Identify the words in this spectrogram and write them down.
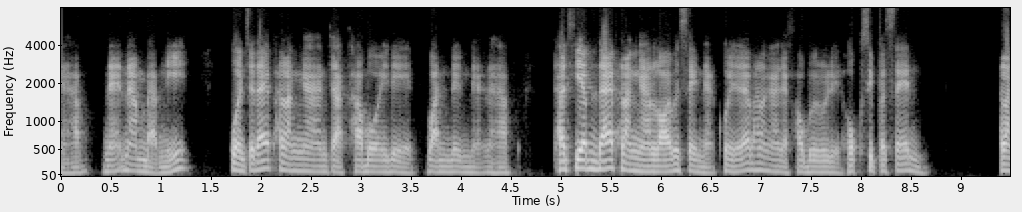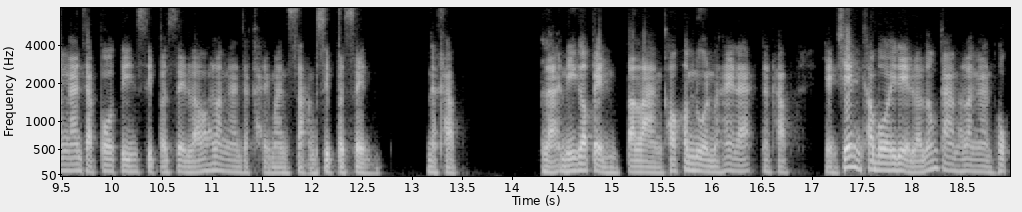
นะครับ แนะนำแบบนี้ควรจะได้พลังงานจากคาร์โบไฮเดรตวันหนึ่งเนี่ยนะครับ ถ้าเทียบได้พลังงานร้อยเปอร์เซ็นต์เนี่ยควรจะได้พลังงานจากคาร์โบไฮเดรตหกสิบเปอร์เซ็นต์พลังงานจากโปรตีนสิบเปอร์เซ็นต์แล้วพลังงานจากไขมันสามสิบเปอร์เซ็นต์นะครับ และนี่ก็เป็นตารางเขาคำนวณมาให้แล้วนะครับ อย่างเช่นคาร์โบไฮเดรตเราต้องการพลังงานหก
